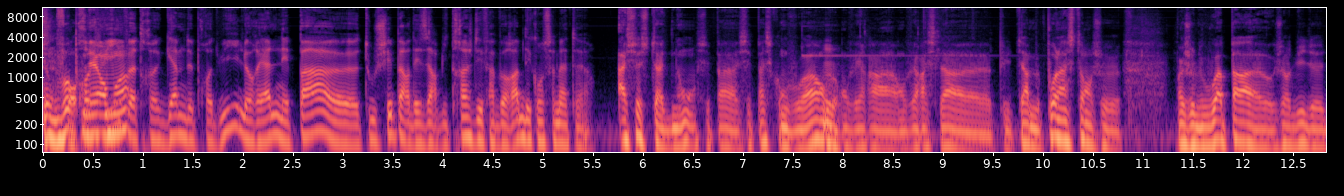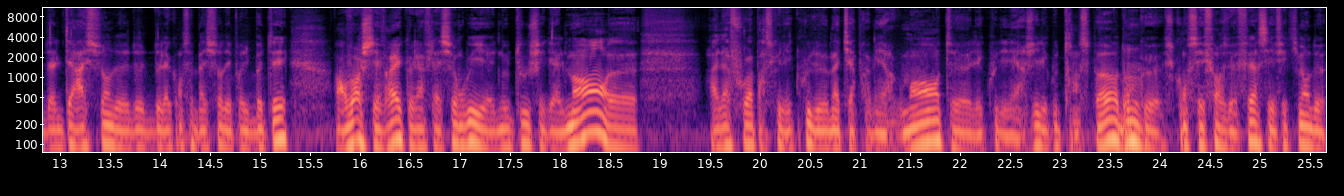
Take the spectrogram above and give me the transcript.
Donc vos produits, néanmoins, votre gamme de produits, L'Oréal n'est pas touché par des arbitrages défavorables des consommateurs? À ce stade, non, c'est pas c'est pas ce qu'on voit. On, hmm. on, verra on verra cela plus tard. Mais pour l'instant, je moi, je ne vois pas euh, aujourd'hui d'altération de, de, de, la consommation des produits de beauté. En revanche, c'est vrai que l'inflation, oui, nous touche également. Euh, à la fois parce que les coûts de matières premières augmentent, euh, les coûts d'énergie, les coûts de transport. Donc, mmh. ce qu'on s'efforce de faire, c'est effectivement de,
